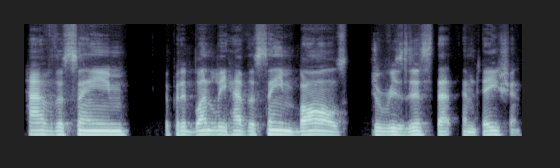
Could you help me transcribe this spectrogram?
have the same to put it bluntly have the same balls to resist that temptation?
